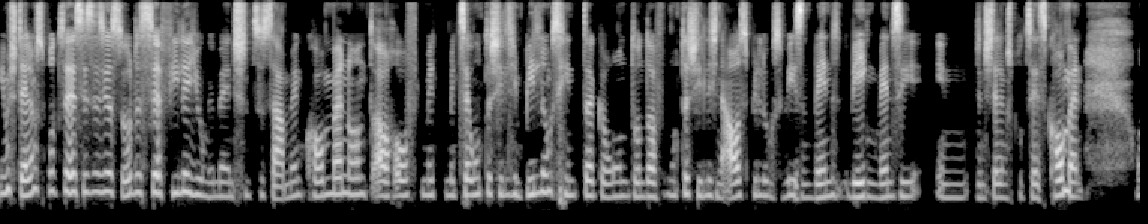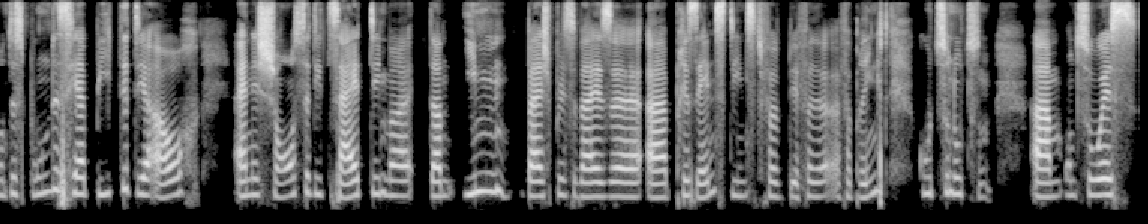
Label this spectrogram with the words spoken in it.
Im Stellungsprozess ist es ja so, dass sehr viele junge Menschen zusammenkommen und auch oft mit, mit sehr unterschiedlichem Bildungshintergrund und auf unterschiedlichen Ausbildungswesen, wenn, wegen, wenn sie in den Stellungsprozess kommen. Und das Bundesheer bietet ja auch eine Chance, die Zeit, die man dann im beispielsweise äh, Präsenzdienst ver, ver, verbringt, gut zu nutzen. Ähm, und so es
